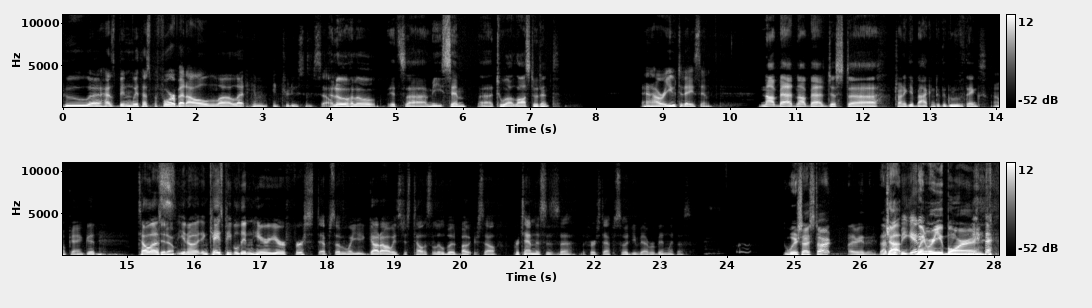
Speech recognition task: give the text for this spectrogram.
who uh, has been with us before, but I'll uh, let him introduce himself. hello, hello. It's uh, me, Sim, uh, to a law student. And how are you today, Sim? Not bad, not bad. Just uh, trying to get back into the groove of things. Okay, good. Tell us, Ditto. you know, in case people didn't hear your first episode, well, you got to always just tell us a little bit about yourself. Pretend this is uh, the first episode you've ever been with us. Where should I start? I mean, that's Jo- beginning. when were you born?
